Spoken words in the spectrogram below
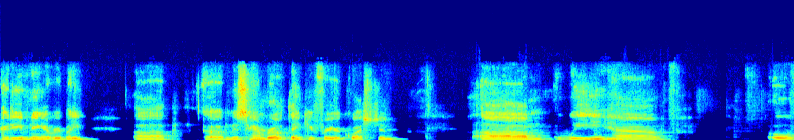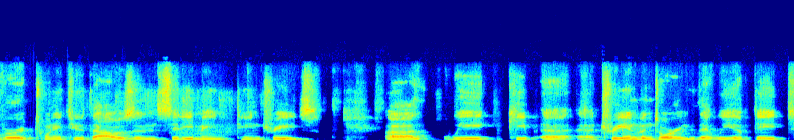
good evening, everybody. Uh, uh Ms. Hambro, thank you for your question. Um, we have over 22,000 city maintained trees. Uh, we keep a, a, tree inventory that we update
